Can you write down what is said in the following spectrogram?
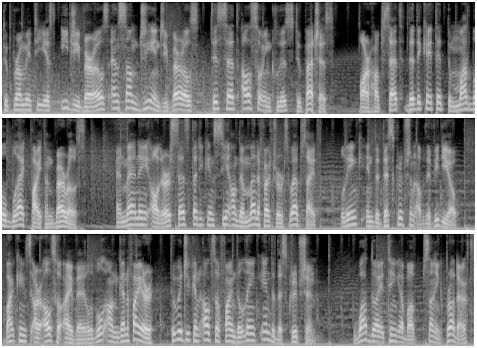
to Prometheus EG barrels and some G&G barrels, this set also includes two patches, R-Hop set dedicated to Madbull Black Python barrels, and many other sets that you can see on the manufacturer's website, link in the description of the video. Buckings are also available on Gunfire, to which you can also find the link in the description. What do I think about Psionic products?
